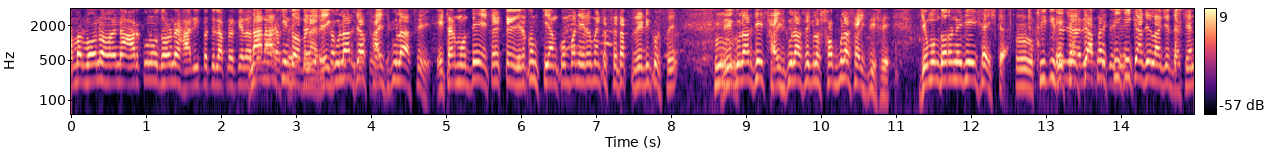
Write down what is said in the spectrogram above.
আমার মনে হয় না আর কোনো ধরনের হাড়ি পাতিল আপনার কেনা না না দরকার আর কিনতে হবে না রেগুলার যা সাইজগুলো আছে এটার মধ্যে এটা একটা এরকম কিয়াম কোম্পানি এরকম একটা সেটআপ রেডি করছে। রেগুলার যে সাইজগুলো আছে এগুলো সবগুলা সাইজ দিছে। যেমন ধরেন এই যে এই সাইজটা কি কি সাইজটা আপনার কি কি কাজে লাগে দেখেন?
